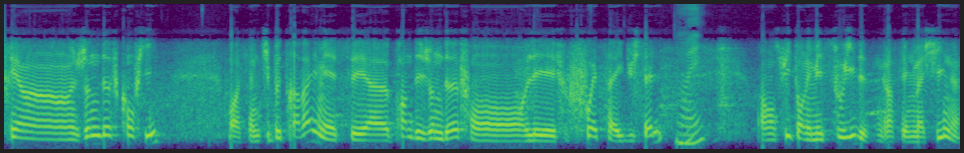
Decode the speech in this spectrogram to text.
ferai un jaune d'œuf confit. Bon, c'est un petit peu de travail, mais c'est euh, prendre des jaunes d'œufs, on les fouette avec du sel. Oui. Ensuite, on les met sous vide grâce à une machine.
